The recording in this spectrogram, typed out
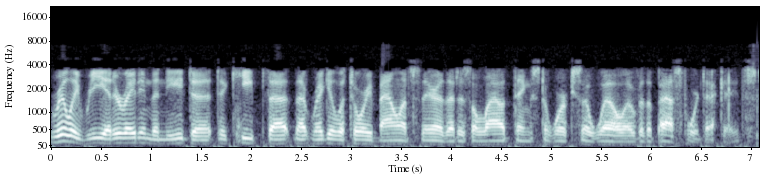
really reiterating the need to to keep that that regulatory balance there that has allowed things to work so well over the past four decades.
